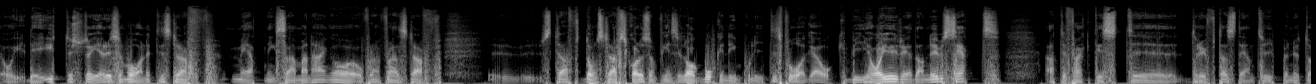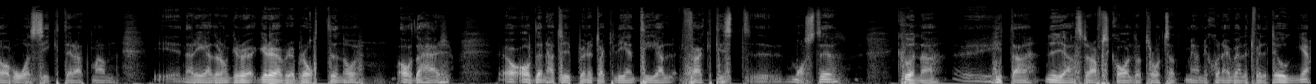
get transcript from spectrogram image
Oj, det är ytterst så är det som vanligt i straffmätningssammanhang och, och framförallt straff, eh, straff, de straffskalor som finns i lagboken. Det är en politisk fråga och vi har ju redan nu sett att det faktiskt eh, dryftas den typen av åsikter att man eh, när det gäller de grö, grövre brotten och av, det här, av den här typen av klientel faktiskt eh, måste kunna eh, hitta nya straffskalor trots att människorna är väldigt, väldigt unga.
